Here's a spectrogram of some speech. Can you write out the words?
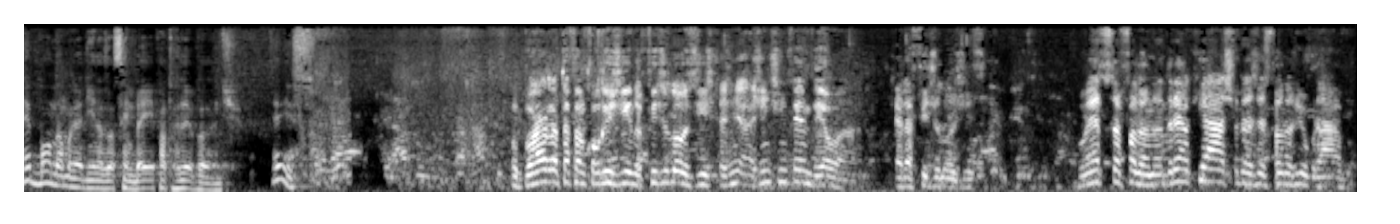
é bom dar uma olhadinha nas assembleias e fato relevante. É isso. O Borga tá falando, corrigindo, feed logística. A gente, a gente entendeu a, que era feed logística. O Edson está falando, André, o que acha da gestão do Rio Bravo?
